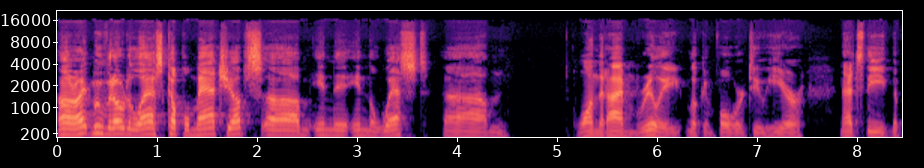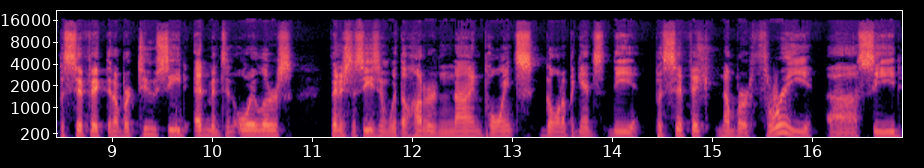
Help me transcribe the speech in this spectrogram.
All right, moving over to the last couple matchups um, in the in the West. Um, one that I'm really looking forward to here. That's the the Pacific, the number two seed Edmonton Oilers finished the season with 109 points, going up against the Pacific number three uh, seed,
